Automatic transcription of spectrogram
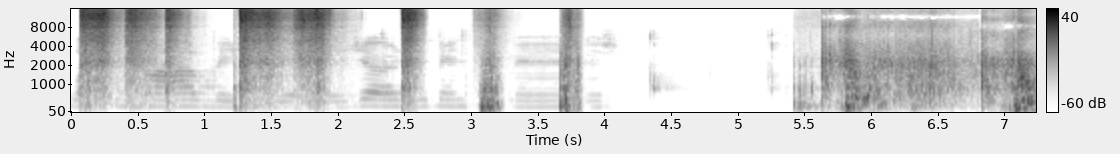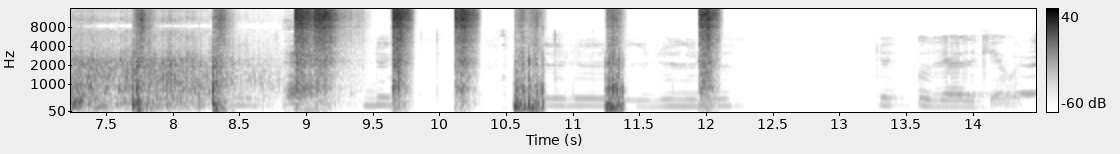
Watching my videos, already been famous. Oh, there are the carrots.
